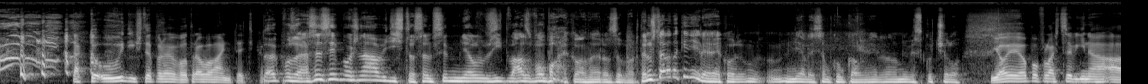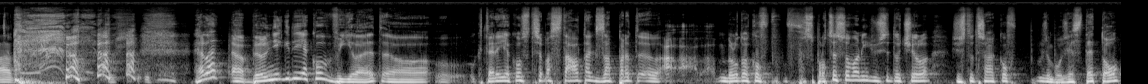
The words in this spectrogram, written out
tak to uvidíš teprve v otravování teďka. Tak pozor, já jsem si možná, vidíš to, jsem si měl vzít vás oba jako na rozhovor. Ten už teda taky někde jako měli, jsem koukal, někde na mě vyskočilo. Jo, jo, jo, po flašce vína a Hele, byl někdy jako výlet, eh, který jako třeba stál tak zaprt, eh, a, bylo to jako v, v, zprocesovaný, když jsi točil, že jste třeba jako, v, nebo že jste to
